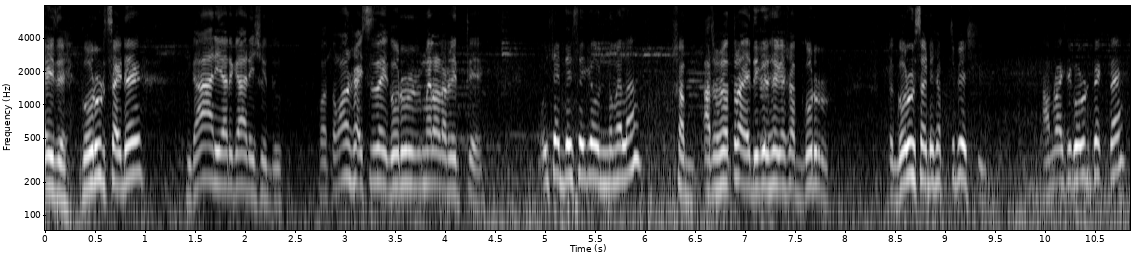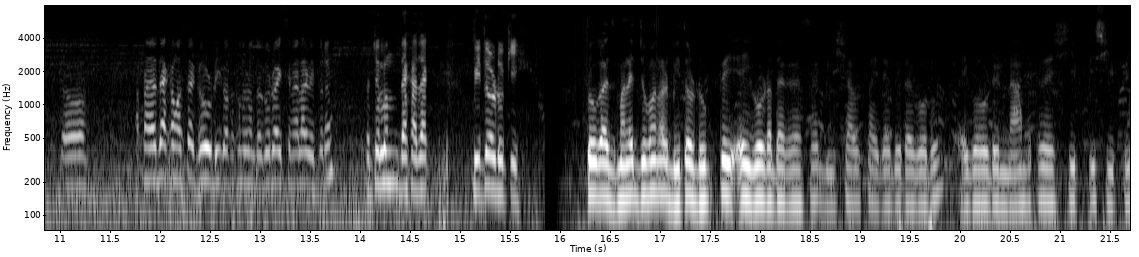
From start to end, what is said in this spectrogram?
এই যে গরুর সাইডে গাড়ি আর গাড়ি শুধু। কত মানুষ আসছে যায় গরুর মেলাটা দেখতে? ওই সাইড দেখছে কি অন্য মেলা? সব আঠারো এদিকে থেকে সব গরুর। তো গরুর সাইডে সবচেয়ে বেশি। আমরা আছি গরুর দেখতে তো আপনারা দেখা মাসে গরুটি কত সুন্দর গরু আছে মেলার ভিতরে। তো চলুন দেখা যাক ভিতরে ঢুকি। তো গাছ মানে জীবনের ভিতর ঢুকতেই এই গরুটা দেখা গেছে বিশাল সাইজের দুইটা গরু। এই গরুটির নাম হচ্ছে শিপি শিপি।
